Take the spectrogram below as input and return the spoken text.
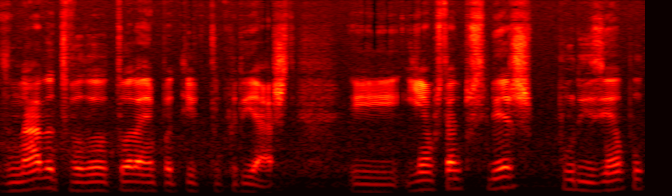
de nada te valeu toda a empatia que tu criaste. E, e, é importante perceberes, por exemplo,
